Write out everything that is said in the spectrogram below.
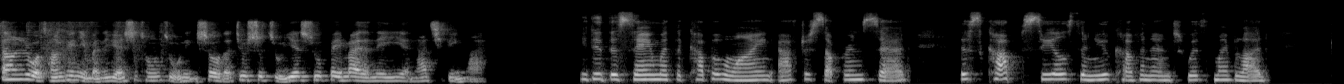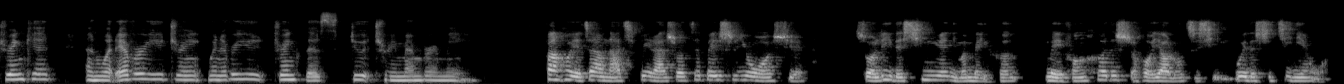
当日我传给你们的原是从主领受的，就是主耶稣被卖的那一夜，拿起饼来。 He did the same with the cup of wine after supper and said, This cup seals the new covenant with my blood. Drink it, and whatever you drink, whenever you drink this, do it to remember me. 饭后也这样拿起杯来说：“这杯是用我血所立的新约，你们每喝每逢喝的时候要如此行，为的是纪念我。”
